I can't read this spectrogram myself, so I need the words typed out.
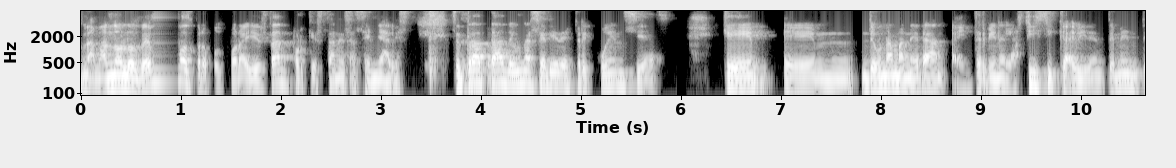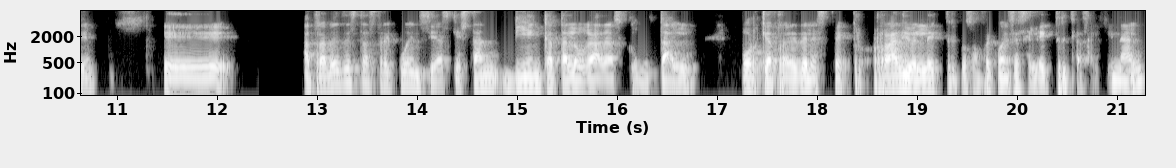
nada más no los vemos, pero pues por ahí están porque están esas señales. Se trata de una serie de frecuencias que em, de una manera, interviene la física, evidentemente, eh, a través de estas frecuencias que están bien catalogadas como tal, porque a través del espectro radioeléctrico, son frecuencias eléctricas al final,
